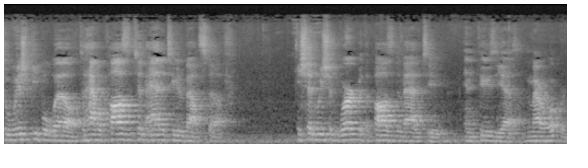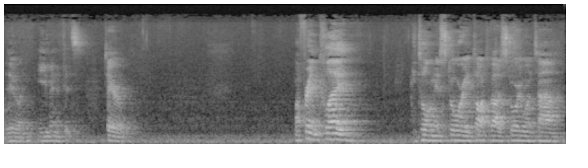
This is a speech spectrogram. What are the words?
to wish people well, to have a positive attitude about stuff. He said we should work with a positive attitude and enthusiasm, no matter what we're doing, even if it's terrible. My friend Clay, he told me a story. He talked about a story one time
